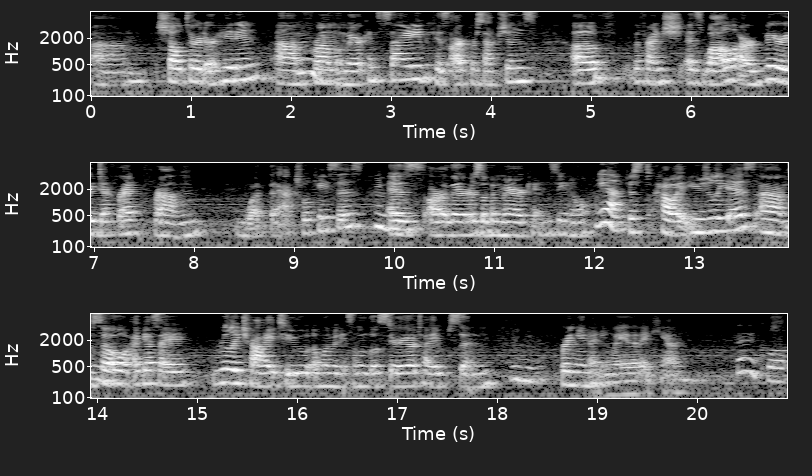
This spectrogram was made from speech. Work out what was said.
um, sheltered or hidden um, Mm. from American society because our perceptions of the French as well are very different from what the actual case is, Mhm. as are theirs of Americans, you know Yeah. just how it usually is. Um, So I guess I really try to eliminate some of those stereotypes and hmm bring in any way that I can. Very cool.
